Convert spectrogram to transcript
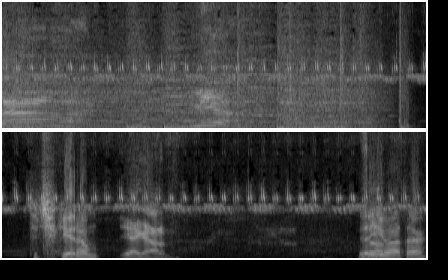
Ah! Yeah! Did you get him? Yeah, I got him. Is that up? you out there?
